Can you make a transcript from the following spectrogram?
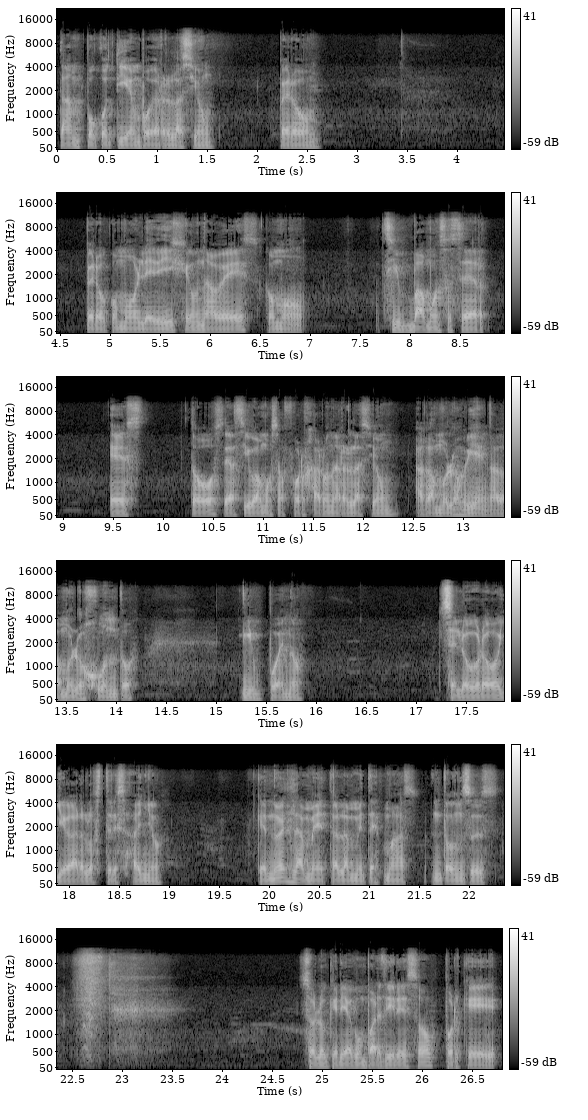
tan poco tiempo de relación. Pero, pero como le dije una vez, como si vamos a hacer esto, sea, si vamos a forjar una relación, hagámoslo bien, hagámoslo juntos. Y bueno, se logró llegar a los tres años, que no es la meta, la meta es más. Entonces, solo quería compartir eso porque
